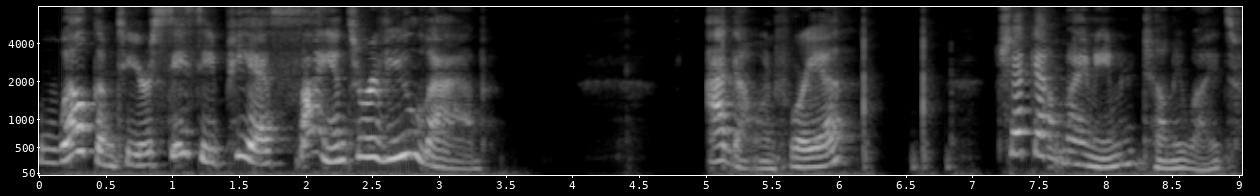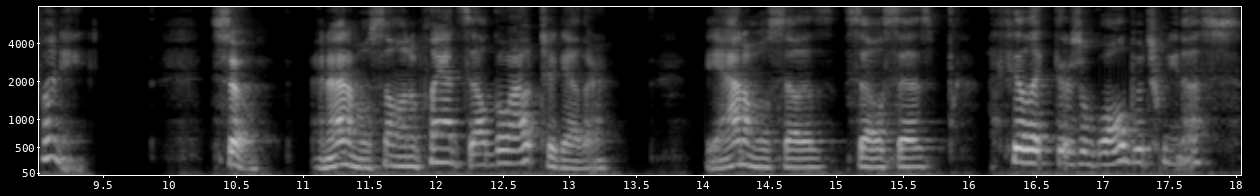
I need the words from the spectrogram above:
Welcome to your CCPS Science Review Lab. I got one for you. Check out my meme and tell me why it's funny. So, an animal cell and a plant cell go out together. The animal cells, cell says, I feel like there's a wall between us.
